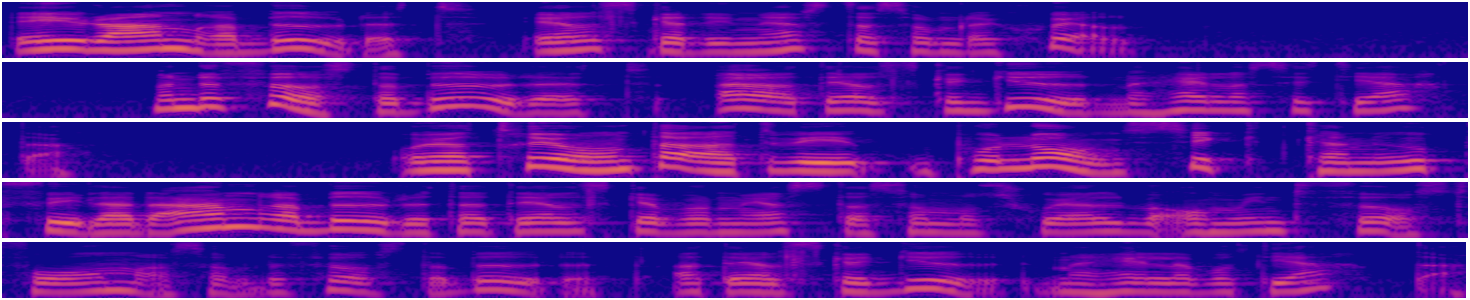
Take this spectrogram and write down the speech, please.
Det är ju det andra budet. Älska din nästa som dig själv. Men det första budet är att älska Gud med hela sitt hjärta. Och jag tror inte att vi på lång sikt kan uppfylla det andra budet att älska vår nästa som oss själva om vi inte först formas av det första budet, att älska Gud med hela vårt hjärta.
